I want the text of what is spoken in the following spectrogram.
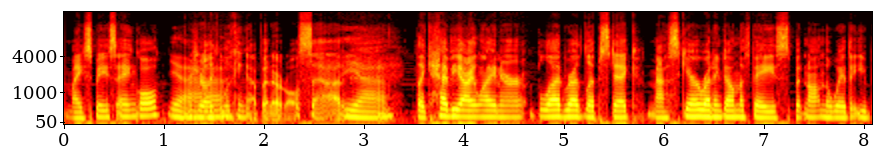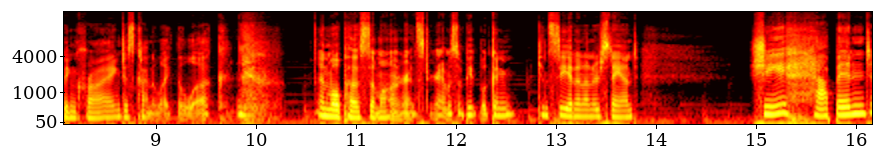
MySpace angle. Yeah. You're like looking up at it, all sad. Yeah. Like heavy eyeliner, blood red lipstick, mascara running down the face, but not in the way that you've been crying, just kind of like the look. and we'll post them on our Instagram so people can can see it and understand. She happened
